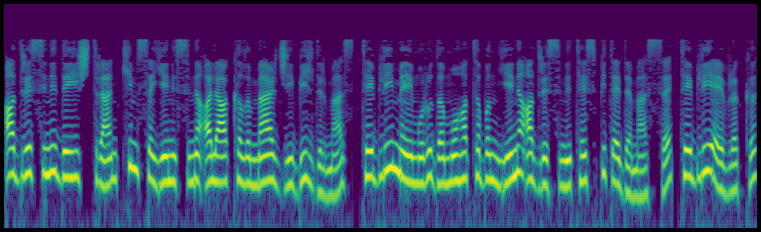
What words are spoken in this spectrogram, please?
Adresini değiştiren kimse yenisini alakalı merci bildirmez, tebliğ memuru da muhatabın yeni adresini tespit edemezse, tebliğ evrakı,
